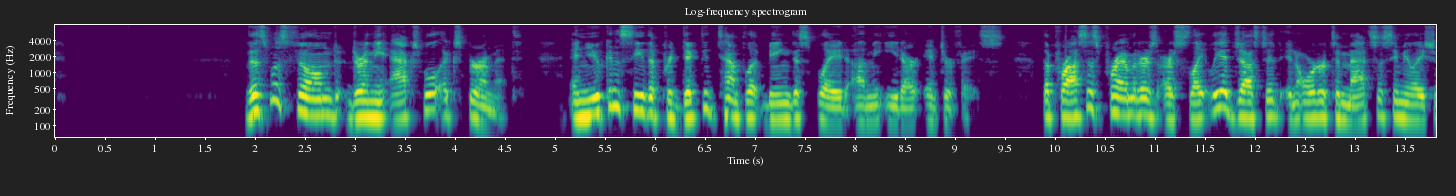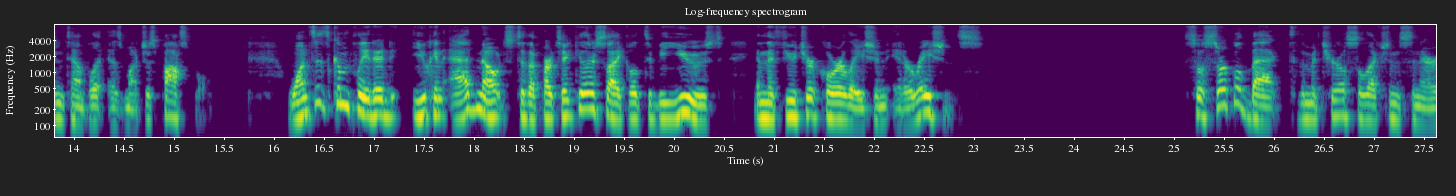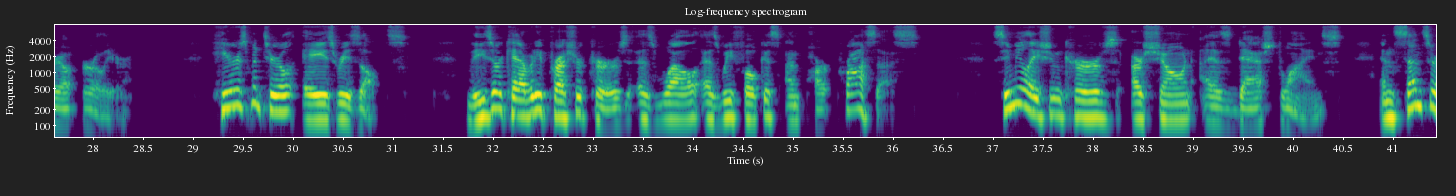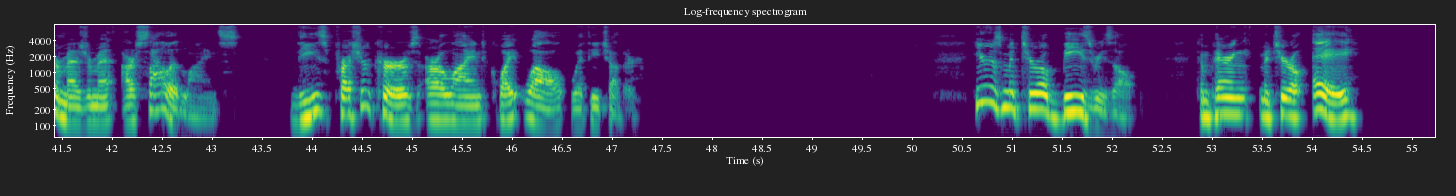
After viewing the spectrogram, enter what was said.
This was filmed during the actual experiment, and you can see the predicted template being displayed on the EDART interface. The process parameters are slightly adjusted in order to match the simulation template as much as possible. Once it's completed, you can add notes to the particular cycle to be used in the future correlation iterations. So circle back to the material selection scenario earlier. Here's material A's results. These are cavity pressure curves as well as we focus on part process. Simulation curves are shown as dashed lines, and sensor measurement are solid lines. These pressure curves are aligned quite well with each other. Here is material B's result. Comparing material A,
